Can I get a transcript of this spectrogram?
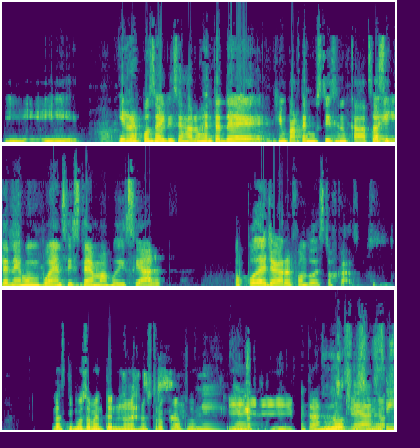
Y, y responsabilizar a los agentes de, que imparten justicia en cada país. si tenés un buen sistema judicial, vos podés llegar al fondo de estos casos. Lastimosamente no es nuestro caso. Y, mientras no sea así.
